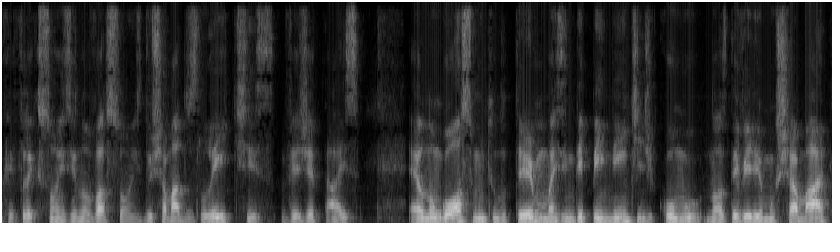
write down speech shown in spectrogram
Reflexões e Inovações dos chamados leites vegetais. É, eu não gosto muito do termo, mas independente de como nós deveríamos chamar,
